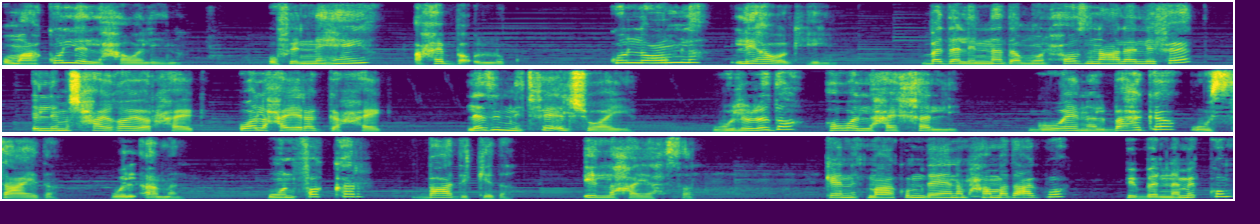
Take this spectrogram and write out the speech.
ومع كل اللي حوالينا. وفي النهاية أحب أقول لكم كل عملة ليها وجهين بدل الندم والحزن على اللي فات اللي مش هيغير حاجة ولا هيرجع حاجة. لازم نتفائل شوية. والرضا هو اللي هيخلي جوانا البهجة والسعادة والأمل. ونفكر بعد كده إيه اللي هيحصل. كانت معاكم ديانا محمد عجوة في برنامجكم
